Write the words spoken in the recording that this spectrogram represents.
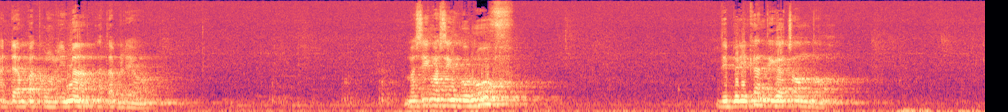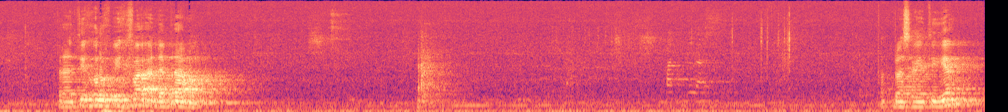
ada 45 kata beliau. Masing-masing huruf diberikan tiga contoh. Berarti huruf ikhfa ada berapa 14 kali 3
